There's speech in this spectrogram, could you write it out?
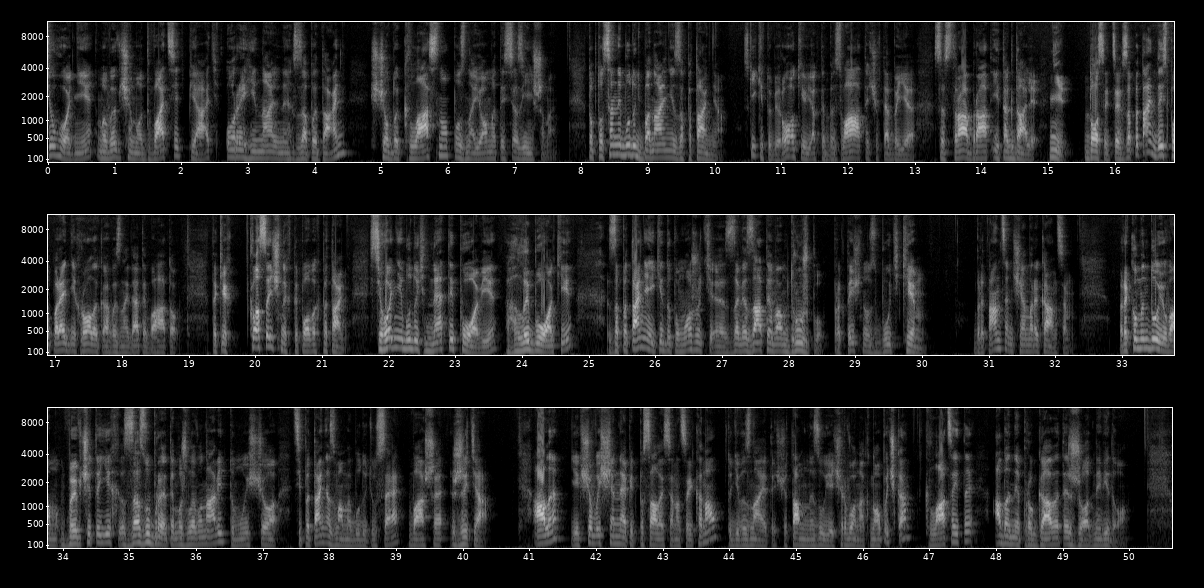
Сьогодні ми вивчимо 25 оригінальних запитань, щоб класно познайомитися з іншими. Тобто, це не будуть банальні запитання. Скільки тобі років, як тебе звати, чи в тебе є сестра, брат і так далі. Ні, досить цих запитань. Десь в попередніх роликах ви знайдете багато таких класичних типових питань. Сьогодні будуть нетипові, глибокі запитання, які допоможуть е, зав'язати вам дружбу практично з будь-ким британцем чи американцем. Рекомендую вам вивчити їх, зазубрити, можливо, навіть, тому що ці питання з вами будуть усе ваше життя. Але якщо ви ще не підписалися на цей канал, тоді ви знаєте, що там внизу є червона кнопочка, клацайте, аби не прогавити жодне відео.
